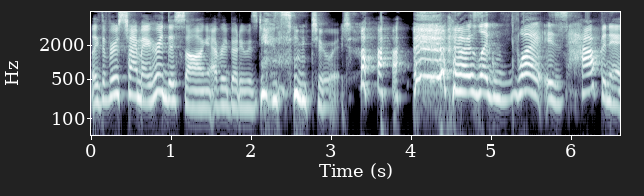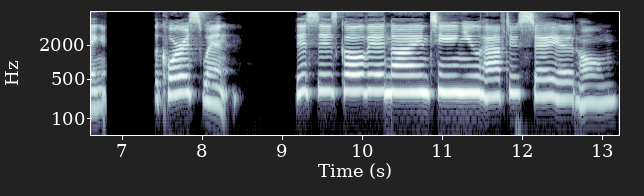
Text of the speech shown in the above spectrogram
Like the first time I heard this song, everybody was dancing to it. and I was like, what is happening? The chorus went, This is COVID 19, you have to stay at home.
